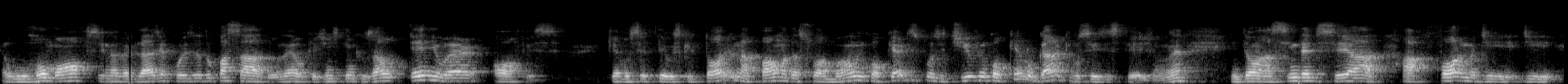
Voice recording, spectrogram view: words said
o home office, na verdade, é coisa do passado. Né? O que a gente tem que usar é o Anywhere Office que é você ter o escritório na palma da sua mão, em qualquer dispositivo, em qualquer lugar que vocês estejam, né? Então, assim deve ser a, a forma de, de,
